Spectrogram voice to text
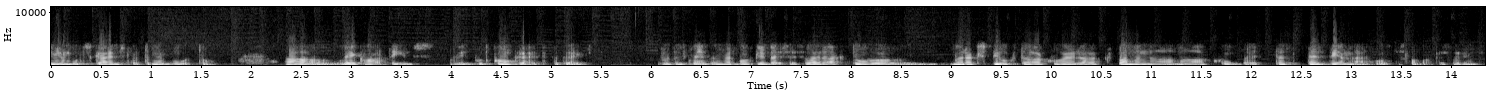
viņam būtu skaidrs, lai tur nebūtu uh, liekvārdības, vai būtu konkrēti pateikt. Protams, klientam varbūt gribēsies vairāk to, vairāk spilgtāku, vairāk pamanāmāku, bet tas vienmēr būs tas labākais variants.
